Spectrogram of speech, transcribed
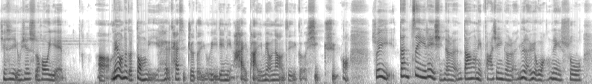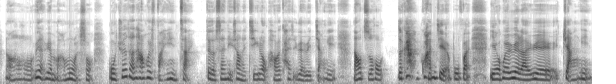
其实有些时候也。呃，没有那个动力，也会开始觉得有一点点害怕，也没有那样子一个兴趣哦。所以，但这一类型的人，当你发现一个人越来越往内缩，然后越来越麻木的时候，我觉得他会反映在这个身体上的肌肉，他会开始越来越僵硬，然后之后这个 关节的部分也会越来越僵硬。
